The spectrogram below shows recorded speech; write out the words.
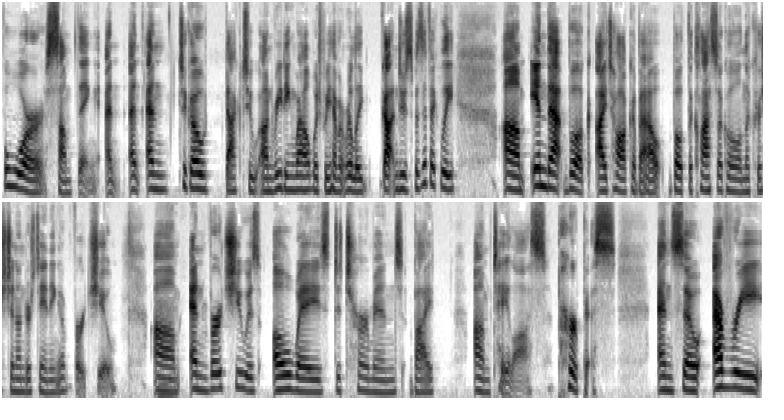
for something and, and and to go back to on reading well which we haven't really gotten to specifically um, in that book i talk about both the classical and the christian understanding of virtue um, and virtue is always determined by um, telos purpose and so every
